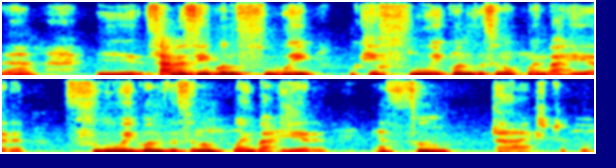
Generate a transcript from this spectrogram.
né? E sabe assim, quando flui, porque flui quando você não põe barreira, flui quando você não põe barreira. É fantástico,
